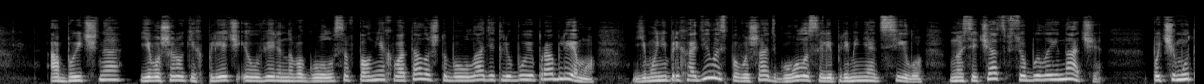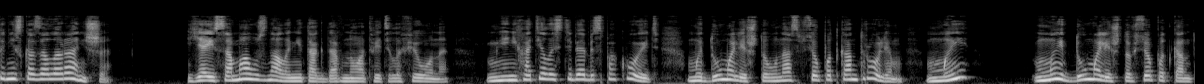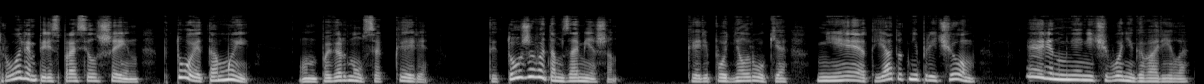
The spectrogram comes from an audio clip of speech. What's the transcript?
Обычно его широких плеч и уверенного голоса вполне хватало, чтобы уладить любую проблему. Ему не приходилось повышать голос или применять силу, но сейчас все было иначе. «Почему ты не сказала раньше?» «Я и сама узнала не так давно», — ответила Фиона. «Фиона». Мне не хотелось тебя беспокоить. Мы думали, что у нас все под контролем. Мы? Мы думали, что все под контролем, переспросил Шейн. Кто это мы? Он повернулся к Кэрри. Ты тоже в этом замешан? Кэрри поднял руки. Нет, я тут ни при чем. Эрин мне ничего не говорила.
